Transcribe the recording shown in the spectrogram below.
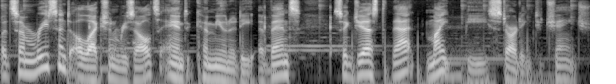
but some recent election results and community events suggest that might be starting to change.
